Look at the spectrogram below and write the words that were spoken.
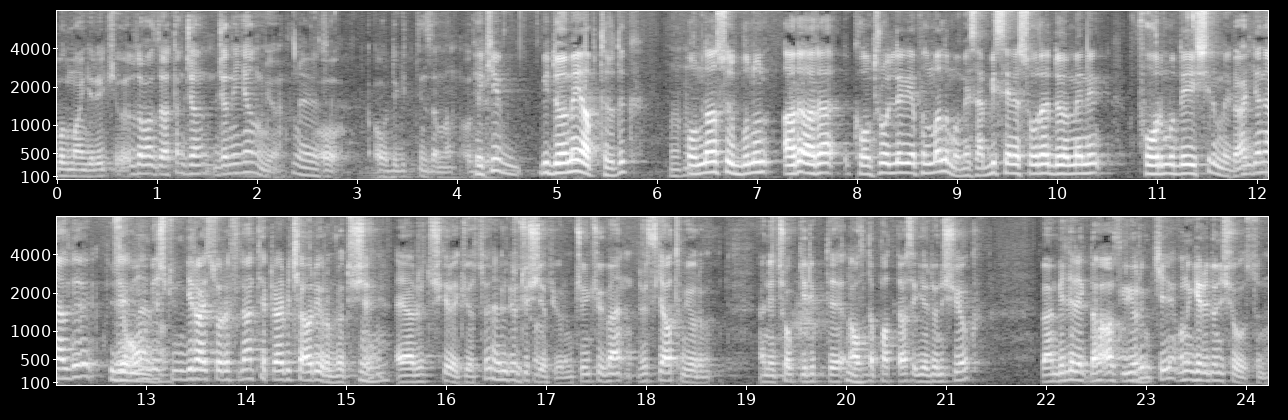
bulman gerekiyor. O zaman zaten can, canın yanmıyor. Evet. O orada gittiğin zaman. O. Peki bir dövme yaptırdık. Ondan sonra bunun ara ara kontrolleri yapılmalı mı? Mesela bir sene sonra dövmenin formu değişir mi? Ben genelde bir Üzerinden 15 gün, bir ay sonra falan tekrar bir çağırıyorum rötuşe. Eğer rötuş gerekiyorsa Ha, rötuş yapıyorum. Çünkü ben riske atmıyorum. Hani çok girip de altta patlarsa geri dönüşü yok. Ben bilerek daha az giriyorum ki onun geri dönüşü olsun.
